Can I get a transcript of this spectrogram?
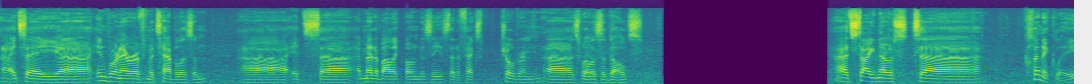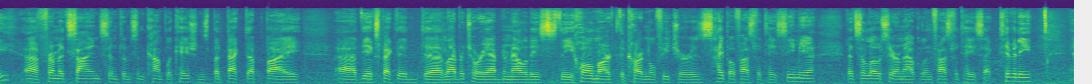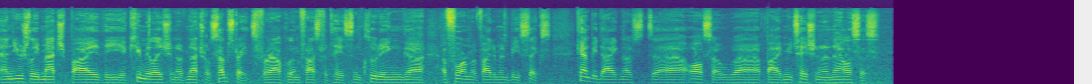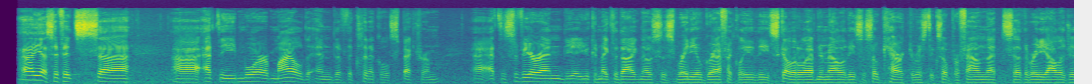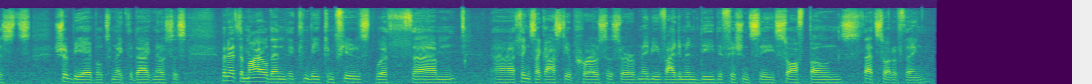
Uh, it's a uh, inborn error of metabolism. Uh, it's uh, a metabolic bone disease that affects children uh, as well as adults. Uh, it's diagnosed clinically from its signs, symptoms, and complications, but backed up by uh, the expected uh, laboratory abnormalities. The hallmark, the cardinal feature is hypophosphatasemia. That's a low serum alkaline phosphatase activity and usually matched by the accumulation of natural substrates for alkaline phosphatase, including uh, a form of vitamin B6. Can be diagnosed uh, also uh, by mutation analysis. yes, if it's uh, at the more mild end of the clinical spectrum, uh, at the severe end, you, you can make the diagnosis radiographically. The skeletal abnormalities are so characteristic, so profound that uh, the radiologists should be able to make the diagnosis. But at the mild end, it can be confused with um, uh, things like osteoporosis or maybe vitamin D deficiency, soft bones, that sort of thing.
